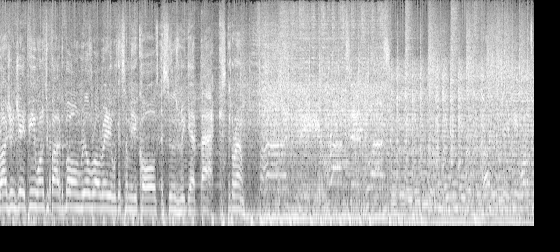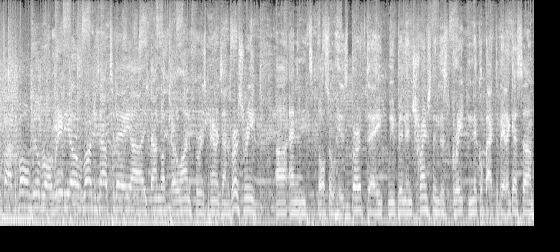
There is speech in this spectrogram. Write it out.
Roger and JP, 1025 The Bone, Real Raw Radio. We'll get some of your calls as soon as we get back. Stick around. Roger and JP, 1025 The Bone, Real Raw Radio. Roger's out today. Uh, he's down in North Carolina for his parents' anniversary uh, and also his birthday. We've been entrenched in this great Nickelback debate. I guess, um,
